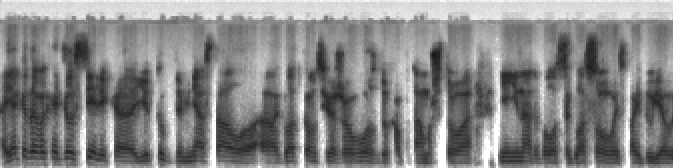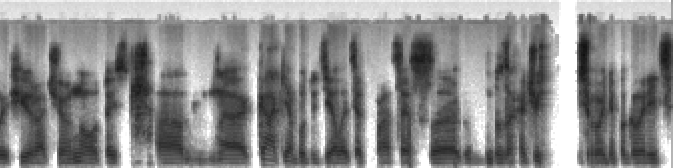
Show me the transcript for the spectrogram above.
а я когда выходил с телека, YouTube для меня стал а, глотком свежего воздуха, потому что мне не надо было согласовывать, пойду я в эфир, а что, ну, то есть, а, а, как я буду делать этот процесс, а, захочу сегодня поговорить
